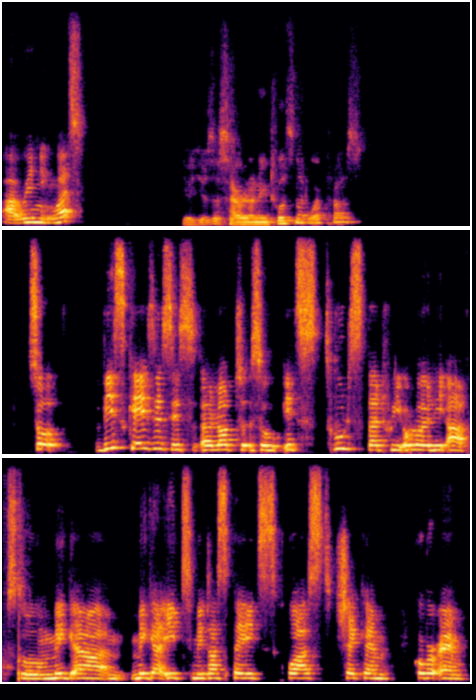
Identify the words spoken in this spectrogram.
Are running what? Your users are running tools, not workflows. So these cases is a lot, so it's tools that we already have. So Mega, MEGAHIT, metaSPAdes, Quast, CheckM, CoverM.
